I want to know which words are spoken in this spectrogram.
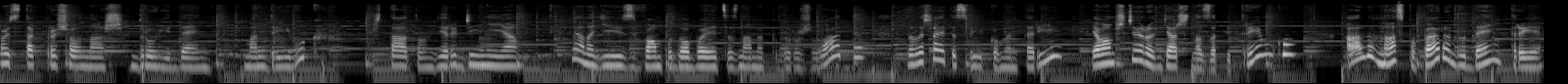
Ось так пройшов наш другий день мандрівок штатом Вірджинія. Я надіюсь, вам подобається з нами подорожувати. Залишайте свої коментарі. Я вам щиро вдячна за підтримку, але в нас попереду день три.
